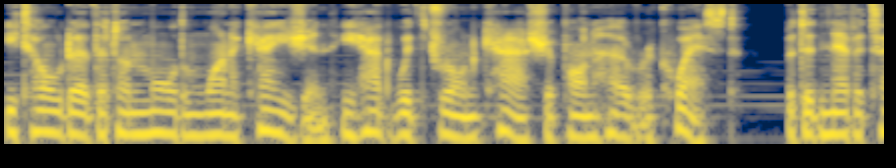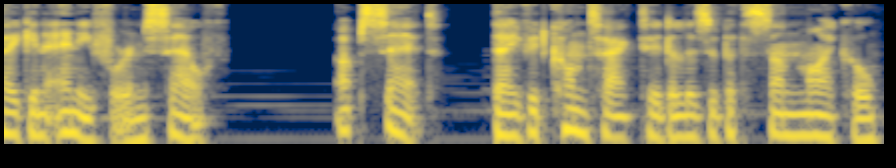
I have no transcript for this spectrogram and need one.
He told her that on more than one occasion he had withdrawn cash upon her request, but had never taken any for himself. Upset, David contacted Elizabeth's son Michael,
